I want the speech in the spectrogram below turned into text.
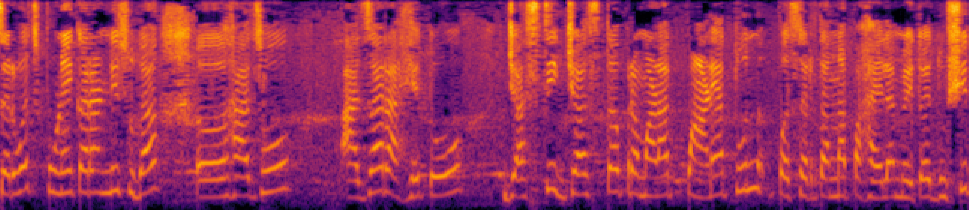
सर्वच पुणेकरांनी सुद्धा हा जो आजार आहे तो जास्तीत जास्त प्रमाणात पाण्यातून पसरताना पाहायला मिळतोय. दूषित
